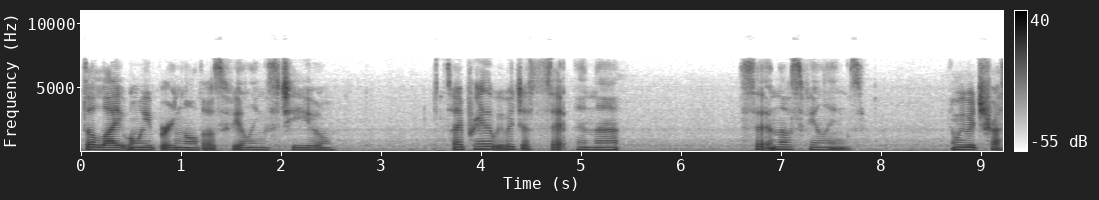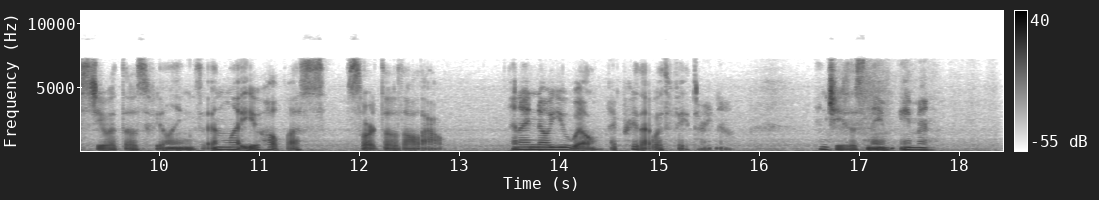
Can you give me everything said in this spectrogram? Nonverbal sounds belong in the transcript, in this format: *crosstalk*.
delight when we bring all those feelings to you. So I pray that we would just sit in that, sit in those feelings, and we would trust you with those feelings and let you help us sort those all out. And I know you will. I pray that with faith right now. In Jesus' name, amen.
